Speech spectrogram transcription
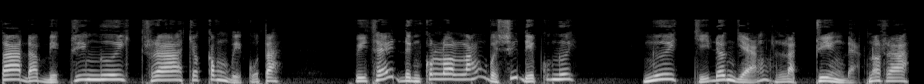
ta đã biệt riêng ngươi ra cho công việc của ta. Vì thế đừng có lo lắng về sứ điệp của ngươi. Ngươi chỉ đơn giản là truyền đạt nó ra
